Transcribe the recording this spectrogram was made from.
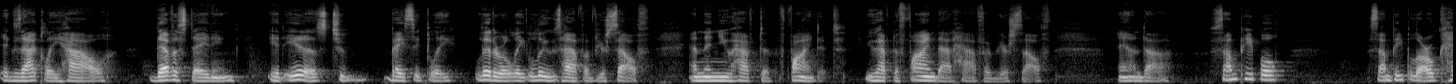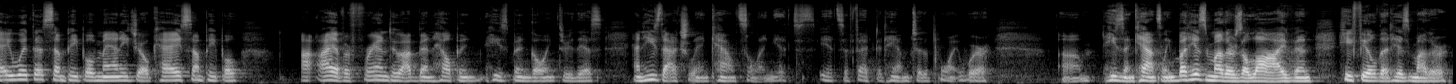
exactly how devastating it is to basically literally lose half of yourself and then you have to find it. You have to find that half of yourself. And uh, some people some people are okay with it. Some people manage okay. Some people I, have a friend who i've been helping he's been going through this and he's actually in counseling. It's it's affected him to the point where um, he's in counseling but his mother's alive and he feel that his mother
